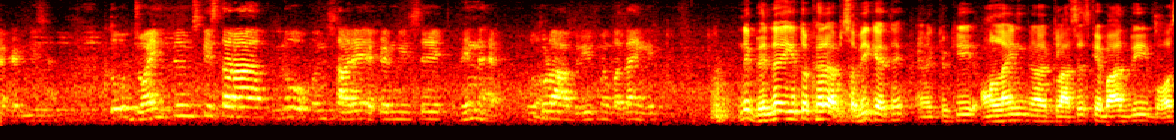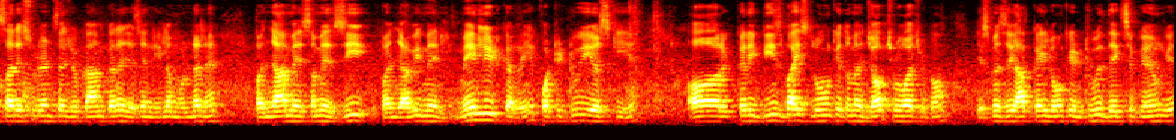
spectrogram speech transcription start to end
एकेडमीज हैं। तो जॉइंट फिल्म्स किस तरह यू नो उन सारे एकेडमी से भिन्न है? वो थोड़ा आप ब्रीफ में बताएँगे। नहीं भिन्न है ये तो खैर अब सभी कहते हैं क्योंकि ऑनलाइन क्लासेस के बाद भी बहुत सारे स्टूडेंट्स हैं जो काम कर रहे हैं जैसे नीलम मुंडल हैं। पंजाब में इस समय जी पंजाबी में मेन लीड कर रही है फोर्टी टू ईयर्स की है। और करीब 20-22 लोगों के तो मैं जॉब छुड़वा चुका हूँ। जिसमें से आप कई लोगों के इंटरव्यू देख चुके होंगे,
